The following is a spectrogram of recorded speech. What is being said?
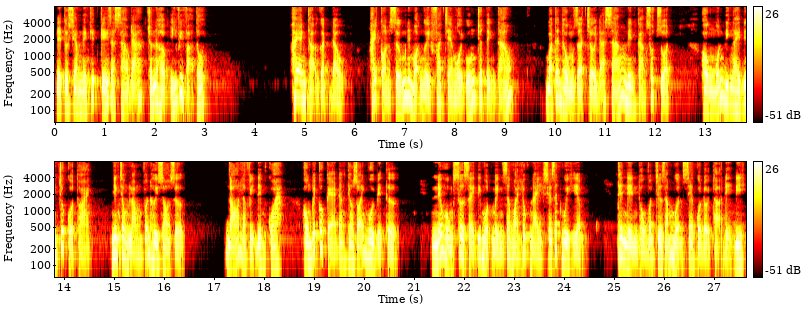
Để tôi xem nên thiết kế ra sao đã Cho nó hợp ý với vợ tôi. Hai anh thợ gật đầu. Hãy còn sớm nên mọi người pha chè ngồi uống cho tỉnh táo. Bản thân Hùng giờ trời đã sáng nên càng sốt ruột. Hùng muốn đi ngay đến chỗ của Thoại, Nhưng trong lòng vẫn hơi do dự. Đó là vì đêm qua Hùng biết có kẻ đang theo dõi ngôi biệt thự. Nếu Hùng sơ sẩy đi một mình ra ngoài lúc này sẽ rất nguy hiểm. Thế nên Hùng vẫn chưa dám mượn xe của đội thợ để đi.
